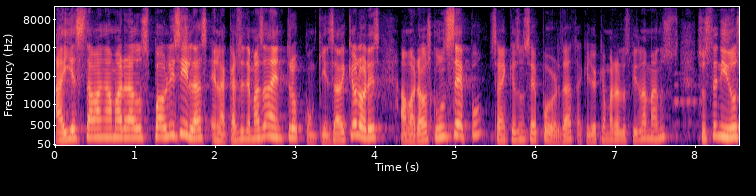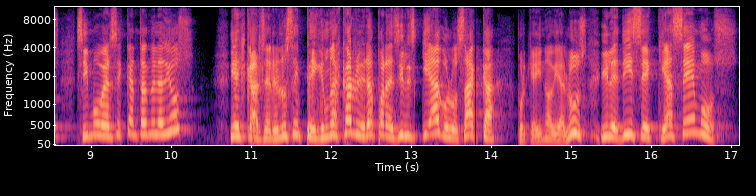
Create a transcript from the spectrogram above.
Ahí estaban amarrados Pablo y Silas en la cárcel de más adentro, con quién sabe qué olores, amarrados con un cepo. ¿Saben qué es un cepo, verdad? Aquello que amarra los pies y las manos, sostenidos, sin moverse, cantándole a Dios. Y el carcelero se pega en una carrera para decirles, ¿qué hago? Lo saca, porque ahí no había luz. Y le dice, ¿qué hacemos?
